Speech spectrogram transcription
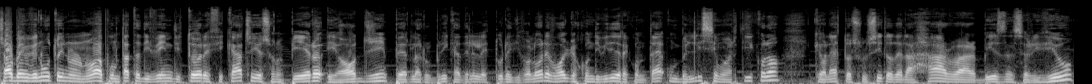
Ciao, benvenuto in una nuova puntata di Venditore Efficace, io sono Piero e oggi per la rubrica delle letture di valore voglio condividere con te un bellissimo articolo che ho letto sul sito della Harvard Business Review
